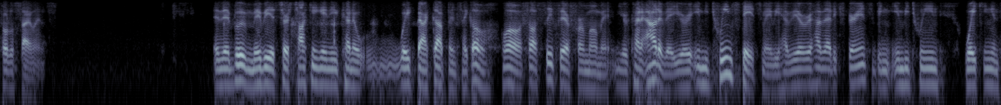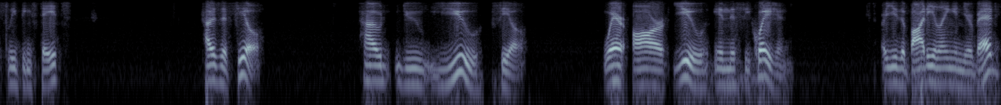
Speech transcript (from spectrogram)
total silence. And then boom maybe it starts talking and you kind of wake back up and it's like oh whoa i fell asleep there for a moment. You're kind of out of it. You're in between states maybe. Have you ever had that experience of being in between waking and sleeping states how does it feel? How do you feel? Where are you in this equation? Are you the body laying in your bed?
